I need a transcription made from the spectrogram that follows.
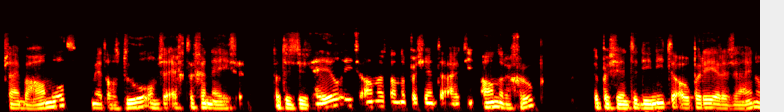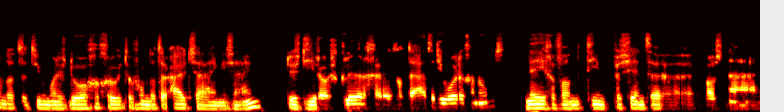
zijn behandeld met als doel om ze echt te genezen. Dat is dus heel iets anders dan de patiënten uit die andere groep. De patiënten die niet te opereren zijn omdat de tumor is doorgegroeid of omdat er uitzaaiingen zijn. Dus die rooskleurige resultaten die worden genoemd. 9 van de 10 patiënten eh, was na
